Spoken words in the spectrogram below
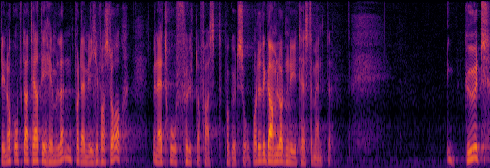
Blir nok oppdatert i himmelen på det vi ikke forstår. Men jeg tror fullt og fast på Guds ord, både Det gamle og Det nye testamentet. Gud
